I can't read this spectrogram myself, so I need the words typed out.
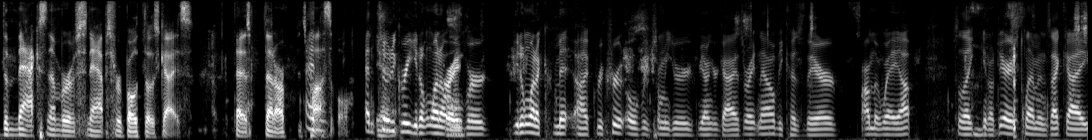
the max number of snaps for both those guys. That is that are it's and, possible. And to yeah. a degree, you don't want to over you don't want to commit uh, recruit over some of your younger guys right now because they're on their way up. So like you know Darrius Clemons, that guy,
